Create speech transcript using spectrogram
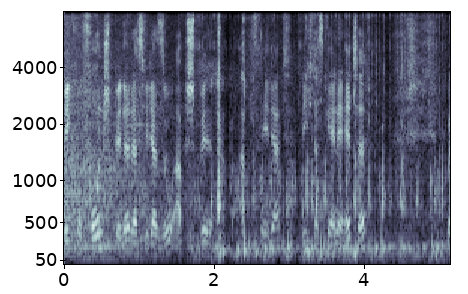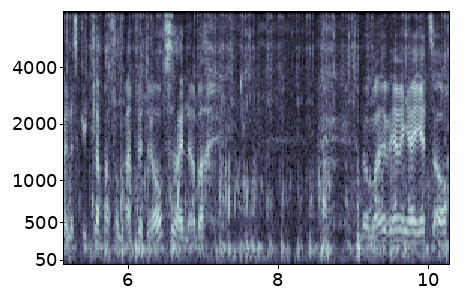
Mikrofonspinne das wieder so abspi- ab abfedert, wie ich das gerne hätte. Ich meine, das Geklapper vom Rad wird drauf sein, aber normal wäre ja jetzt auch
